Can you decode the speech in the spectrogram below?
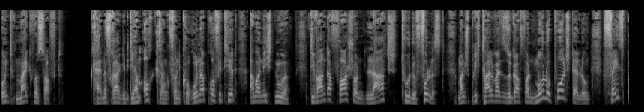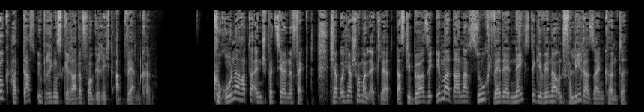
und Microsoft. Keine Frage, die haben auch krank von Corona profitiert, aber nicht nur. Die waren davor schon large to the fullest. Man spricht teilweise sogar von Monopolstellung. Facebook hat das übrigens gerade vor Gericht abwehren können. Corona hatte einen speziellen Effekt. Ich habe euch ja schon mal erklärt, dass die Börse immer danach sucht, wer der nächste Gewinner und Verlierer sein könnte.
